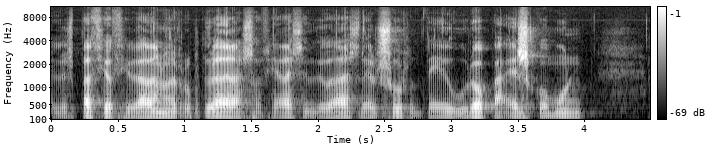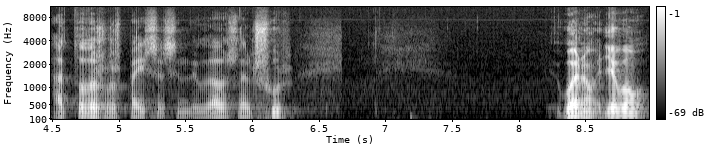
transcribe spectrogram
el espacio ciudadano de ruptura de las sociedades endeudadas del sur de Europa. Es común a todos los países endeudados del sur. Bueno, llevo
